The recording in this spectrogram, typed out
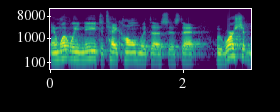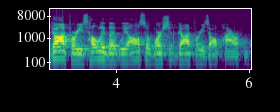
and what we need to take home with us is that we worship God for He's holy, but we also worship God for He's all powerful.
